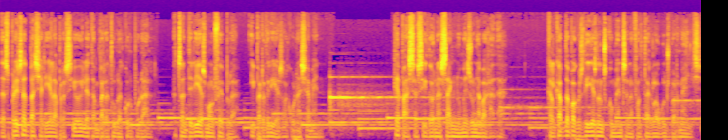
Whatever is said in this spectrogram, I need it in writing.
Després et baixaria la pressió i la temperatura corporal. Et sentiries molt feble i perdries el coneixement. Què passa si dones sang només una vegada? Que al cap de pocs dies ens comencen a faltar glòbuls vermells.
